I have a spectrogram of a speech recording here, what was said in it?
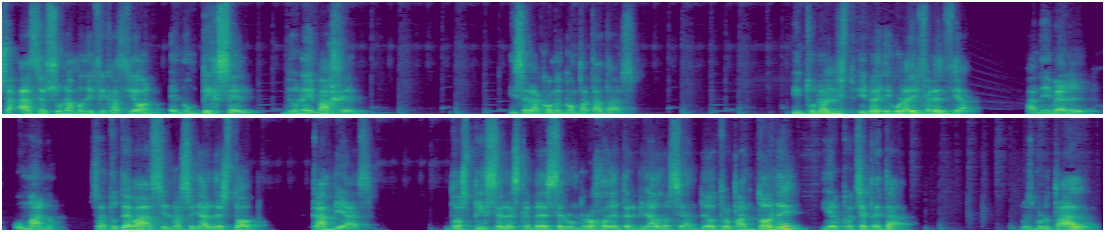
sea, haces una modificación en un píxel de una imagen y se la comen con patatas. Y tú no has mm. visto, y no hay ninguna diferencia a nivel humano. O sea, tú te vas y en una señal de stop cambias dos píxeles que en vez de ser un rojo determinado sean de otro pantone y el coche peta. No es brutal.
